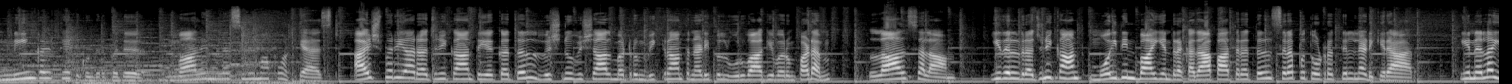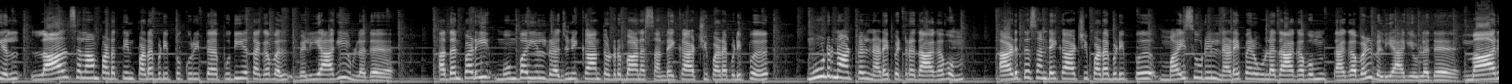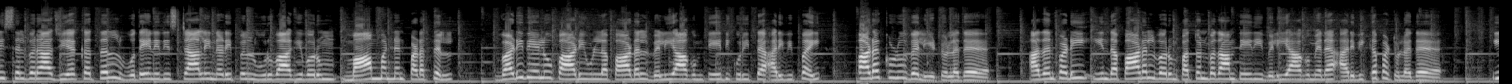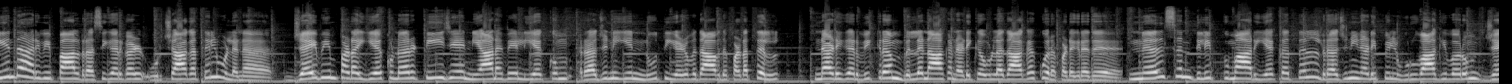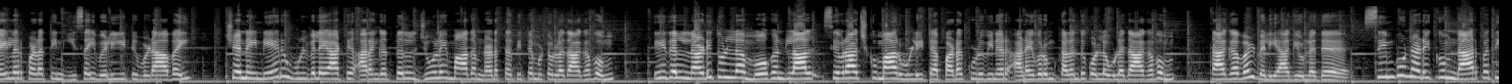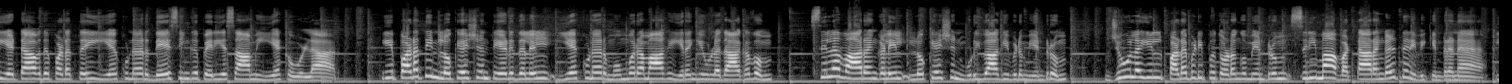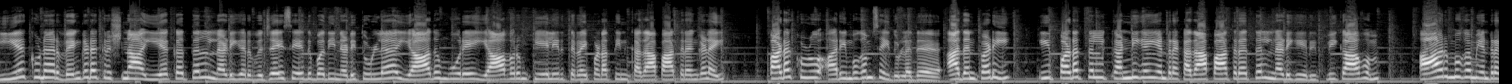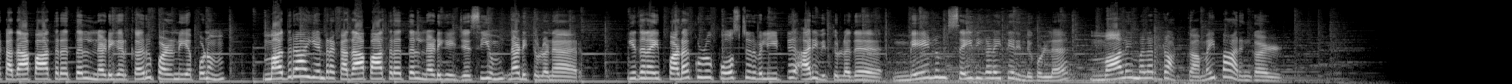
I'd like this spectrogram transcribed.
நீங்கள் கேட்டுக்கொண்டிருப்பது மாலைமல cinema podcast Aishwarya Rajinikanth இயக்கத்தில் விஷ்ணு விஷால் மற்றும் விக்ராந்த் நடிப்பில் உருவாகி வரும் படம் லால் சலாம். இதில் ரஜினிகாந்த் மொய்தீன் பாய் என்ற கதாபாத்திரத்தில் சிறப்பு தோற்றத்தில் நடிக்கிறார். இந்நிலையில் லால் சலாம் படத்தின் படப்பிடிப்பு குறித்த புதிய தகவல் வெளியாகியுள்ளது. அதன்படி மும்பையில் ரஜினிகாந்த் தொடர்பான சண்டை காட்சி படப்பிடிப்பு மூன்று நாட்கள் நடைபெற்றதாகவும் அடுத்த சண்டை காட்சி படப்பிடிப்பு மைசூரில் நடைபெற உள்ளதாகவும் தகவல் வெளியாகியுள்ளது. மாரி செல்வராஜ் இயக்கத்தில் உதயநிதி ஸ்டாலின் நடிப்பில் உருவாகி வரும் மாமன்னன் படத்தில் வடிவேலு பாடியுள்ள பாடல் வெளியாகும் தேதி குறித்த அறிவிப்பை படக்குழு வெளியிட்டுள்ளது. அதன்படி இந்த பாடல் வரும் பத்தொன்பதாம் தேதி வெளியாகும் என அறிவிக்கப்பட்டுள்ளது. இந்த அறிவிப்பால் ரசிகர்கள் உற்சாகத்தில் உள்ளனர். ஜெய்பீம் பட இயக்குனர் டி ஜே ஞானவேல் இயக்கும் ரஜினியின் நூத்தி எழுபதாவது படத்தில் நடிகர் விக்ரம் வில்லனாக நடிக்க உள்ளதாக கூறப்படுகிறது. நெல்சன் திலீப் குமார் இயக்கத்தில் ரஜினி நடிப்பில் உருவாகி வரும் ஜெயிலர் படத்தின் இசை வெளியீட்டு விழாவை சென்னை நேரு உள்விளையாட்டு அரங்கத்தில் ஜூலை மாதம் நடத்த திட்டமிட்டுள்ளதாகவும் இதில் நடித்துள்ள மோகன்லால் சிவராஜ்குமார் உள்ளிட்ட படக்குழுவினர் அனைவரும் கலந்து கொள்ள உள்ளதாகவும் தகவல் வெளியாகியுள்ளது. சிம்பு நடிக்கும் நாற்பத்தி எட்டாவது படத்தை இயக்குனர் தேசிங்கு பெரியசாமி இயக்க உள்ளார். இப்படத்தின் லொகேஷன் தேடுதலில் இயக்குனர் மும்முரமாக இறங்கியுள்ளதாகவும் சில வாரங்களில் லொகேஷன் முடிவாகிவிடும் என்றும் ஜூலையில் படப்பிடிப்பு தொடங்கும் என்றும் சினிமா வட்டாரங்கள் தெரிவிக்கின்றன. இயக்குனர் வெங்கடகிருஷ்ணா இயக்கத்தில் நடிகர் விஜய் சேதுபதி நடித்துள்ள யாதும் ஊரே யாவரும் கேளிர் திரைப்படத்தின் கதாபாத்திரங்களை படக்குழு அறிமுகம் செய்துள்ளது. அதன்படி இப்படத்தில் கன்னிகை என்ற கதாபாத்திரத்தில் நடிகை ரித்விகாவும் ஆறுமுகம் என்ற கதாபாத்திரத்தில் நடிகர் கரு பழனியப்பனும் மதுரா என்ற கதாபாத்திரத்தில் நடிகை ஜெசியும் நடித்துள்ளனர். இதனை படக்குழு போஸ்டர் வெளியிட்டு அறிவித்துள்ளது. மேலும் செய்திகளை தெரிந்து கொள்ள மாலைமலர் டாட் காமை பாருங்கள்.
